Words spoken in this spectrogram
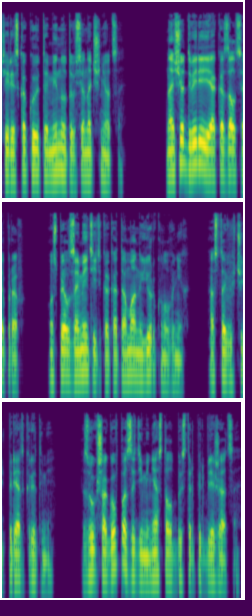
через какую-то минуту все начнется. Насчет двери я оказался прав. Успел заметить, как атаман юркнул в них, оставив чуть приоткрытыми. Звук шагов позади меня стал быстро приближаться.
